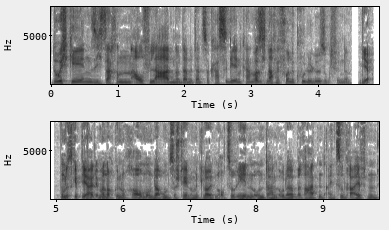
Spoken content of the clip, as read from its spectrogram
durchgehen, sich Sachen aufladen und damit dann zur Kasse gehen kann, was ich nach wie vor eine coole Lösung finde. Ja. Und es gibt ja halt immer noch genug Raum, um da rumzustehen und mit Leuten auch zu reden und dann oder beratend einzugreifen.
